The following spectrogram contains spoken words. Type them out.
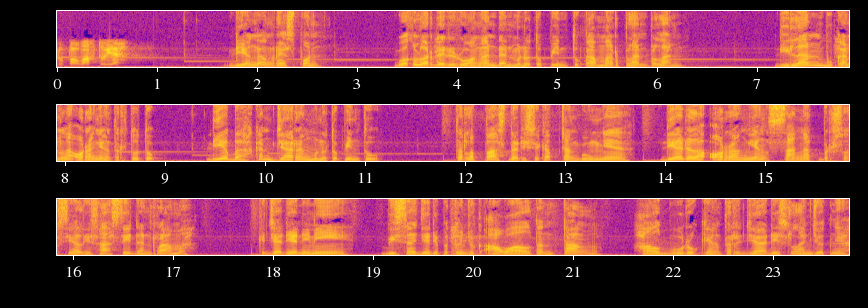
lupa waktu ya Dia nggak ngerespon. Gue keluar dari ruangan dan menutup pintu kamar pelan-pelan. Dilan bukanlah orang yang tertutup. Dia bahkan jarang menutup pintu. Terlepas dari sikap canggungnya, dia adalah orang yang sangat bersosialisasi dan ramah. Kejadian ini bisa jadi petunjuk awal tentang hal buruk yang terjadi selanjutnya.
